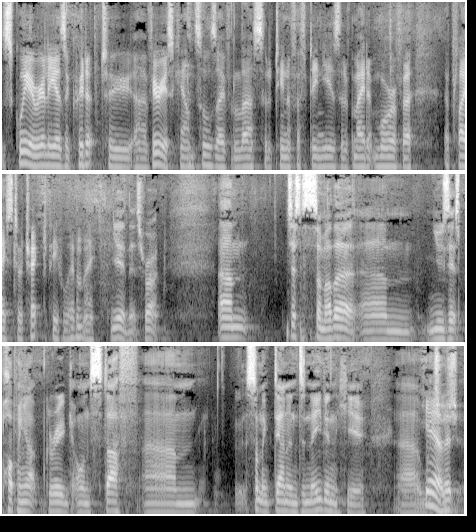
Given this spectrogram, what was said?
Square really is a credit to uh, various councils over the last sort of 10 or 15 years that have made it more of a, a place to attract people, haven't they? Yeah, that's right. Um, just some other um, news that's popping up, Greg, on stuff. Um, something down in Dunedin here. Uh, which Yeah, is- that,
